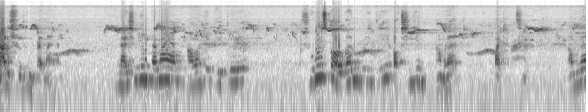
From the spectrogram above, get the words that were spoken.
নারী শোধন প্রাণায়াম। নারী শোধন প্রাণায়াম আমাদের ভেতরের সমস্ত অর্গানগুলিতে অক্সিজেন আমরা পাঠাচ্ছি। আমরা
